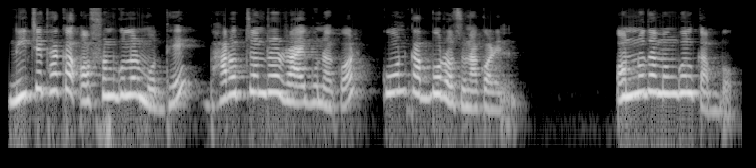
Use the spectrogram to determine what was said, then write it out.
নিচে থাকা অপশনগুলোর মধ্যে ভারতচন্দ্র রায় গুণাকর কোন কাব্য রচনা করেন? অন্নদামঙ্গল কাব্য।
